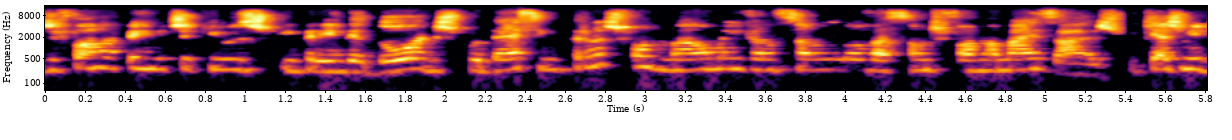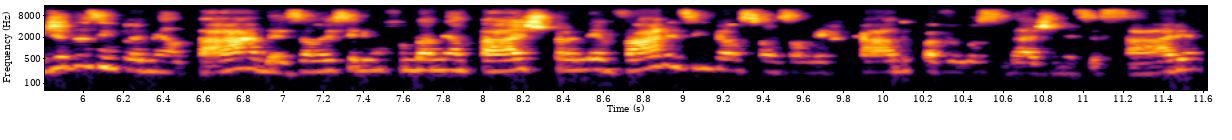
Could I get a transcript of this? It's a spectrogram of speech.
de forma a permitir que os empreendedores pudessem transformar uma invenção em inovação de forma mais ágil, e que as medidas implementadas elas seriam fundamentais para levar as invenções ao mercado com a velocidade necessária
